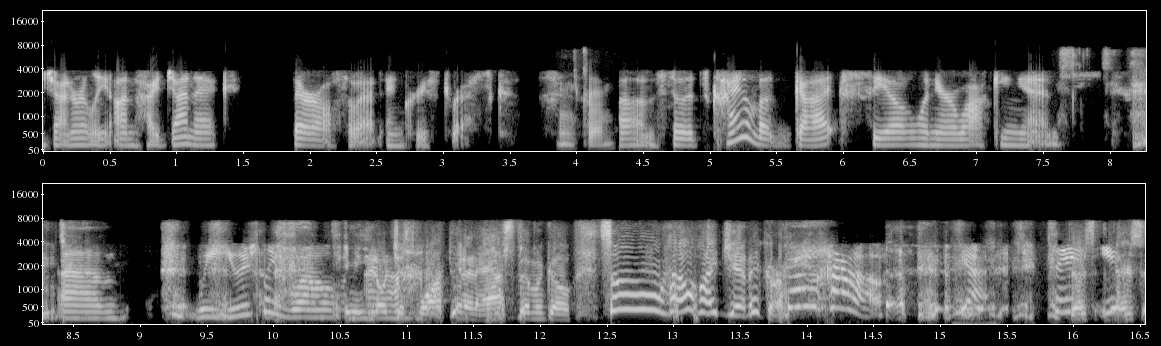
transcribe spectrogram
generally unhygienic, they're also at increased risk. Okay. Um, so it's kind of a gut feel when you're walking in. Um, we usually won't. You mean you don't uh, just walk in and ask them and go, "So how hygienic are you?" how? Yeah. So there's, you, there's,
